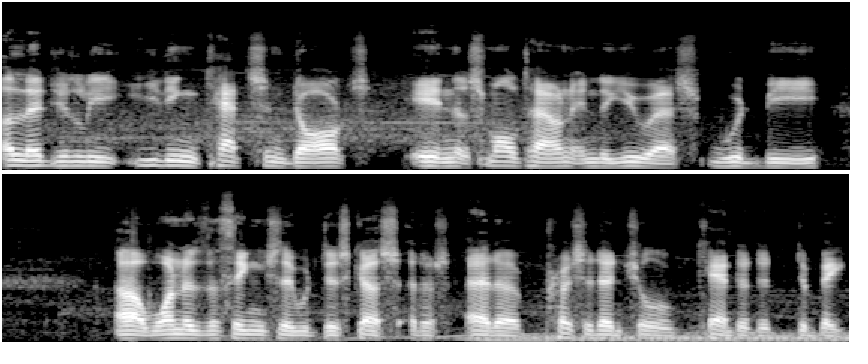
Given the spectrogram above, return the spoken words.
allegedly eating cats and dogs in a small town in the U.S. would be uh, one of the things they would discuss at a, at a presidential candidate debate.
